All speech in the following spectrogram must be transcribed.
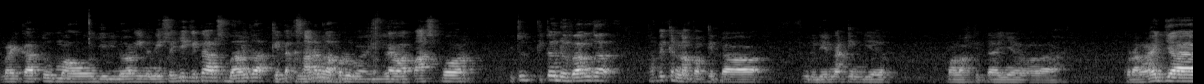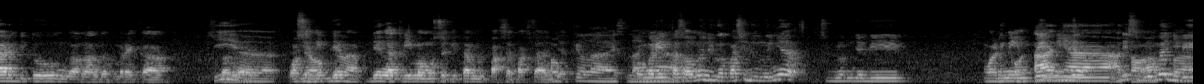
mereka tuh mau jadi orang Indonesia aja kita harus bangga. Kita ke sana nggak perlu Bangga, iya. lewat paspor. Itu kita udah bangga. Tapi kenapa kita udah dienakin dia? Malah kitanya malah kurang ajar gitu nggak nganggap mereka sebagai- Iya, maksud ya dia lah. dia nggak terima maksud kita paksa-paksa aja oke lah istilahnya pemerintah sono juga pasti dulunya sebelum jadi wali pemimpin kotanya dia, dia atau sebelumnya apa. jadi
